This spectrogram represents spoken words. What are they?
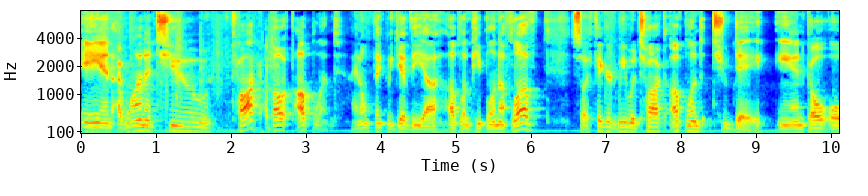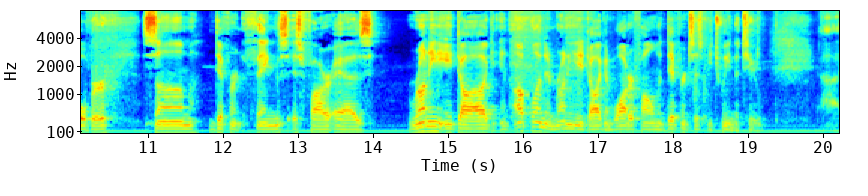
and I wanted to talk about Upland. I don't think we give the uh, Upland people enough love, so I figured we would talk Upland today and go over some different things as far as running a dog in upland and running a dog in waterfowl and the differences between the two. Uh,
